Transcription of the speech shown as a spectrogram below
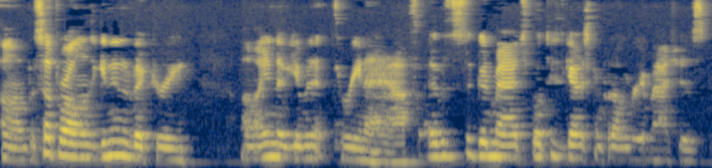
Um, but Seth Rollins getting the victory. Uh, I ended up giving it three and a half. It was a good match. Both these guys can put on great matches.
